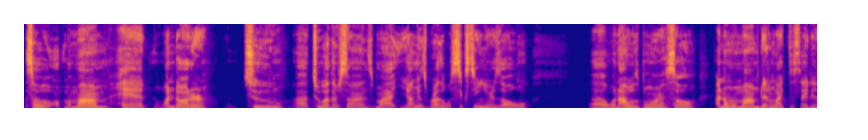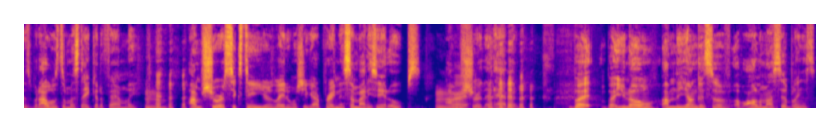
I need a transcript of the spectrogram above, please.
So my mom had one daughter, and two uh, two other sons. My youngest brother was 16 years old uh, when I was born. So I know my mom didn't like to say this, but I was the mistake of the family. I'm, I'm sure 16 years later, when she got pregnant, somebody said, "Oops." I'm sure that happened. but but you know, I'm the youngest of of all of my siblings.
